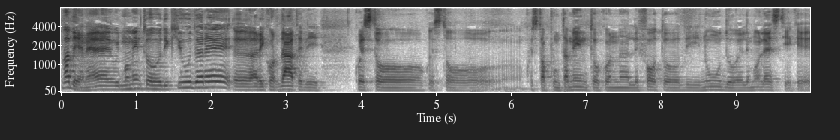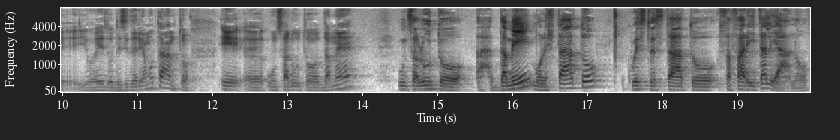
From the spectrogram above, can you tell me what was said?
Va bene, è il momento di chiudere, eh, ricordatevi questo, questo, questo appuntamento con le foto di nudo e le molestie che io e Edo desideriamo tanto e eh, un saluto da me. Un saluto eh, da me, molestato. Questo è stato Safari Italiano.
